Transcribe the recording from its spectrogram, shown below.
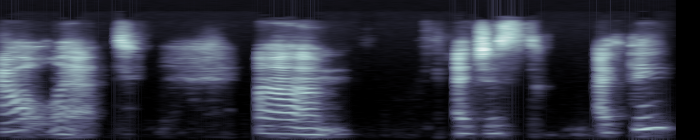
outlet. Um, I just, I think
